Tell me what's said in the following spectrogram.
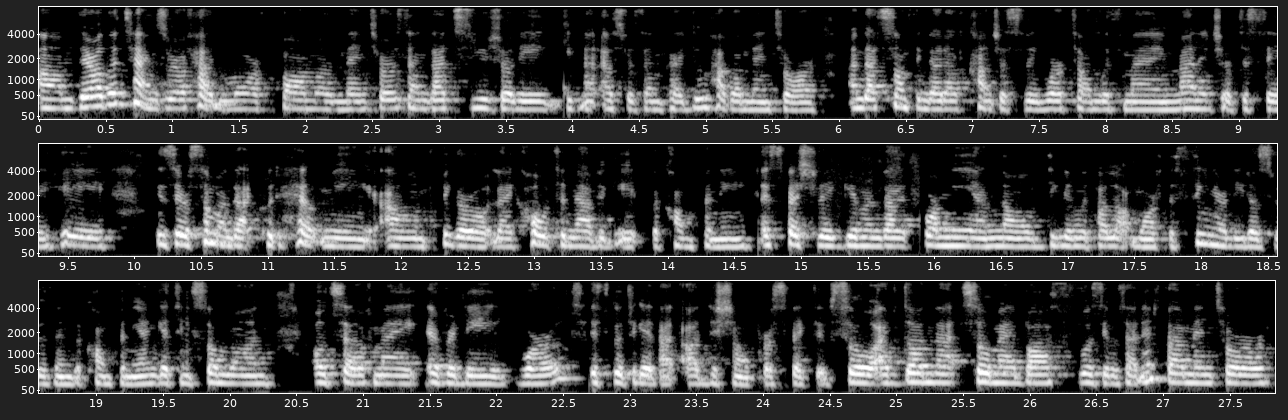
um, there are other times where I've had more formal mentors, and that's usually even at AstraZeneca, I do have a mentor, and that's something that I've consciously worked on with my manager to say, hey, is there someone that could help me um, figure out like how to navigate the company, especially given that for me, I'm now dealing with a lot more of the senior leaders within the company and getting someone outside of my everyday world. It's good to get that additional perspective. So I've done that. So my boss was able to identify a mentor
